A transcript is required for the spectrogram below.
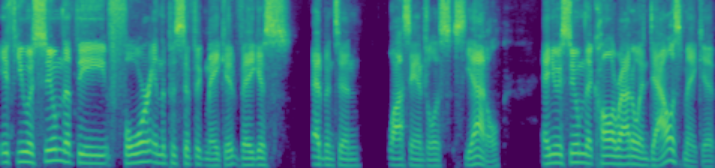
if you assume that the four in the Pacific make it Vegas, Edmonton, Los Angeles, Seattle, and you assume that Colorado and Dallas make it,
